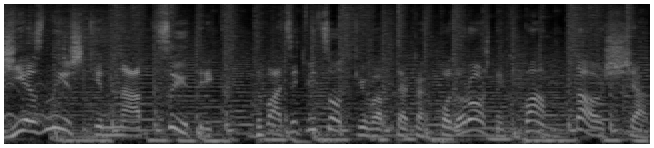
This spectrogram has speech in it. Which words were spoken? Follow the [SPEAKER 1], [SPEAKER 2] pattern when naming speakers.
[SPEAKER 1] Є знижки на цитрік 20% в аптеках подорожних БАМ та Ощад.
